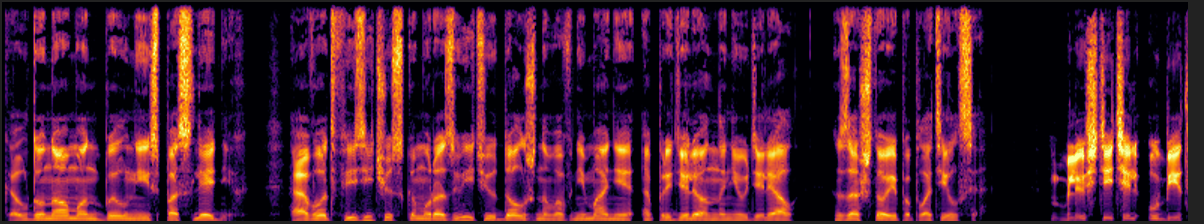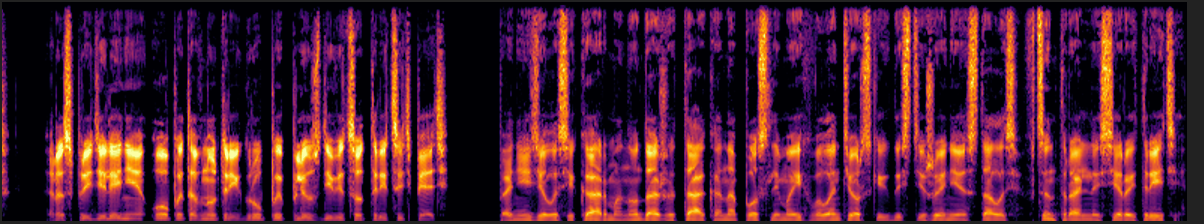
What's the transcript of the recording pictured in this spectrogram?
Колдуном он был не из последних, а вот физическому развитию должного внимания определенно не уделял, за что и поплатился. Блюститель убит. Распределение опыта внутри группы плюс 935. Понизилась и карма, но даже так она после моих волонтерских достижений осталась в центральной серой трети.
